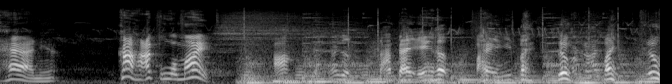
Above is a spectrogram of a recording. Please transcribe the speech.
แค่เนี้ยข้าหากลัวไหม อะงั้นก็ตามใจเองเถอะไปอินไป เร็ว ไป เร็ว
